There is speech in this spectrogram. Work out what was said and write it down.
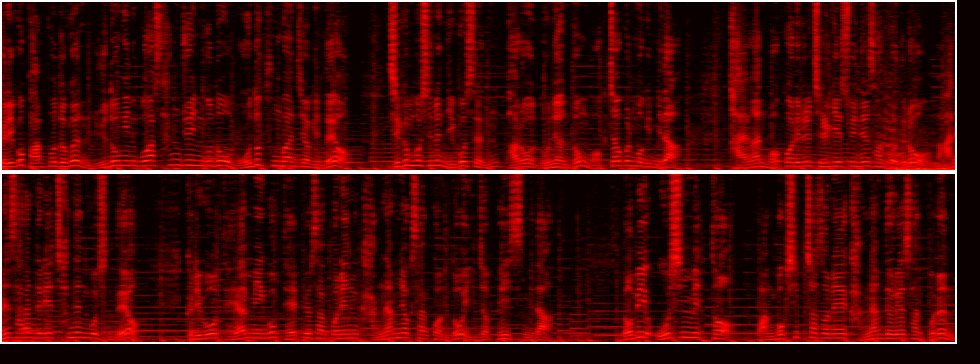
그리고 반포동은 유동인구와 상주인구도 모두 풍부한 지역인데요. 지금 보시는 이곳은 바로 논현동 먹자골목입니다. 다양한 먹거리를 즐길 수 있는 상권으로 많은 사람들이 찾는 곳인데요. 그리고 대한민국 대표 상권인 강남역 상권도 인접해 있습니다. 너비 50m, 왕복 10차선의 강남대로의 상권은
